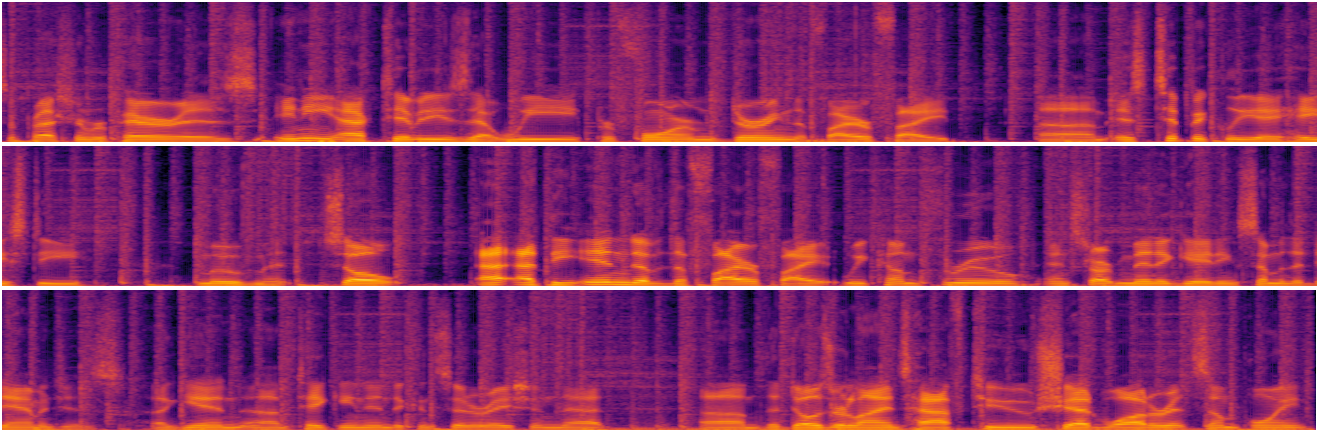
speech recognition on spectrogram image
Suppression repair is any activities that we perform during the firefight um, is typically a hasty movement. So at, at, the end of the firefight, we come through and start mitigating some of the damages. Again, um, taking into consideration that um, the dozer lines have to shed water at some point.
